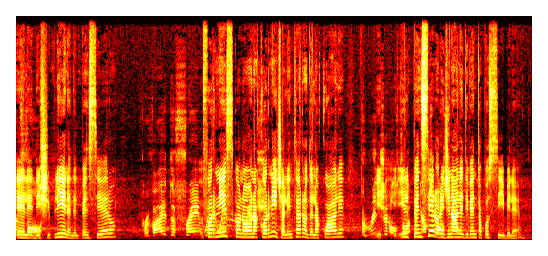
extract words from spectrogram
e le discipline del pensiero forniscono una cornice all'interno della quale il pensiero originale diventa possibile.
